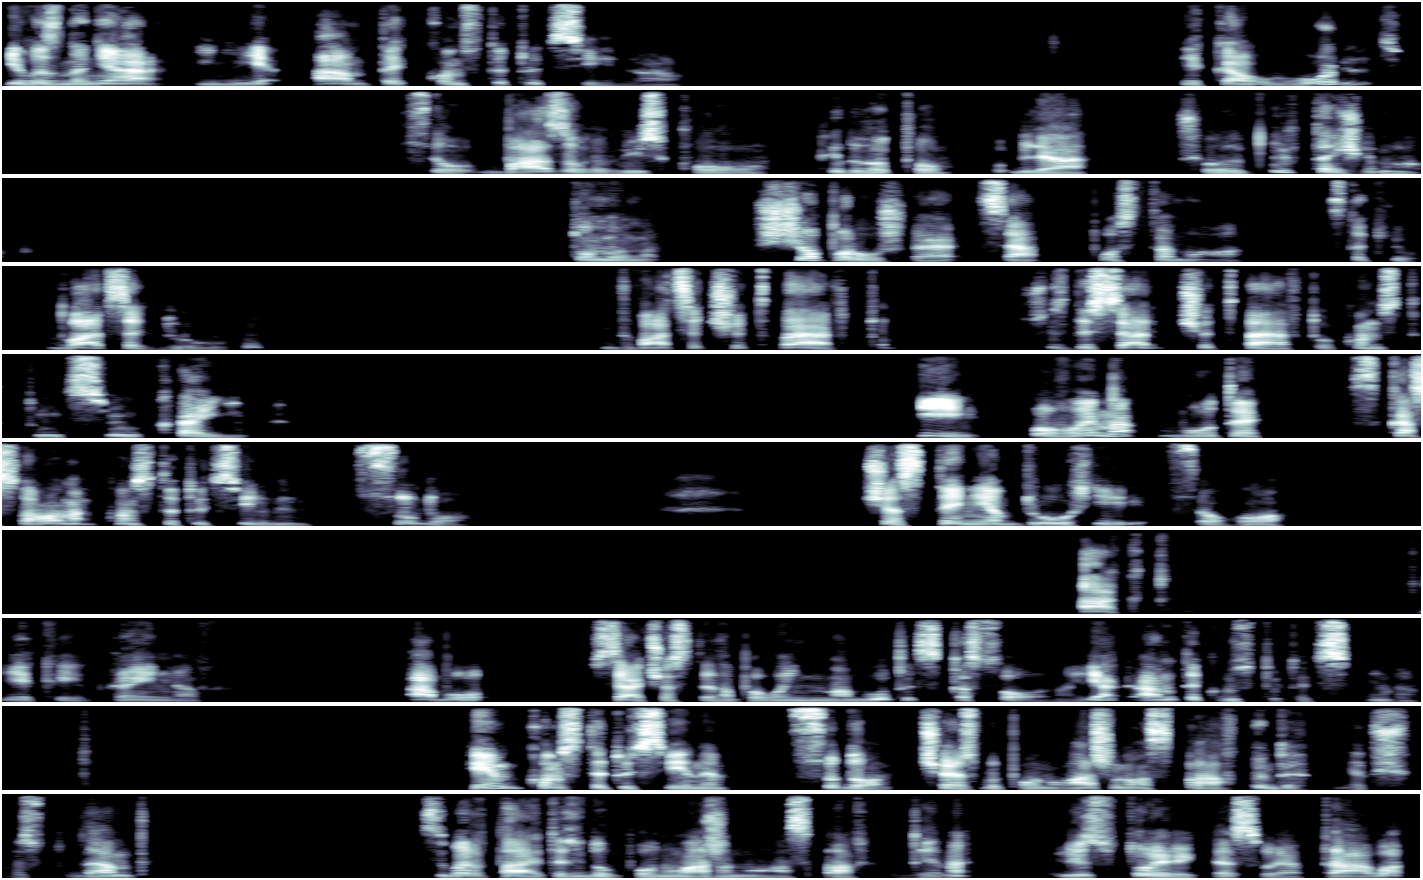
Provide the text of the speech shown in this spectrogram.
і визнання її антиконституційною, яка вводить цю базову військову підготовку для чоловіків та жінок. Тому, що порушує ця постанова статтю 22, 24, 64 Конституції України і повинна бути скасована Конституційним судом. Частині другій цього акту, який прийняв, або вся частина повинна бути скасована як антиконституційна. Тим Конституційним судом через уповноваженого з прав людини, якщо ви студент, звертайтесь до уповноваженого з прав людини, відстоюйте своє право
